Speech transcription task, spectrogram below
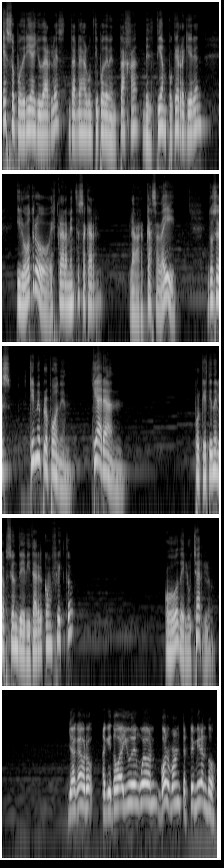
Eso podría ayudarles, darles algún tipo de ventaja del tiempo que requieren. Y lo otro es claramente sacar la barcaza de ahí. Entonces, ¿qué me proponen? ¿Qué harán? Porque tienen la opción de evitar el conflicto o de lucharlo. Ya, cabro, aquí todos ayuden, weón. Goldborn, te estoy mirando.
